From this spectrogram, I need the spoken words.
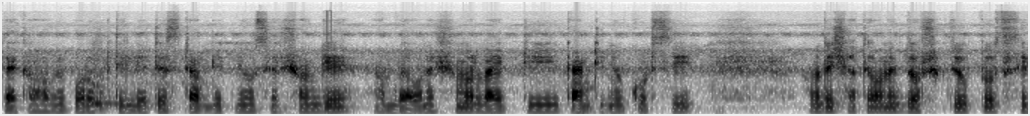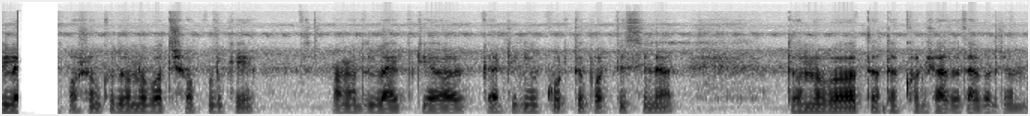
দেখা হবে পরবর্তী লেটেস্ট আপডেট নিউজের সঙ্গে। আমরা অনেক সময় লাইভটি কন্টিনিউ করছি। আমাদের সাথে অনেক দর্শক যুক্ত ছিলেন। অসংখ্য ধন্যবাদ সকলকে। আমাদের লাইভটি আর কন্টিনিউ করতে পারতেছি না। ধন্যবাদ। এতক্ষণ সাথে থাকার জন্য।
